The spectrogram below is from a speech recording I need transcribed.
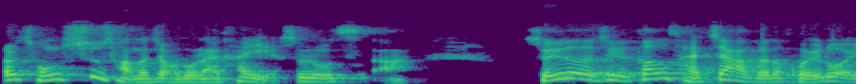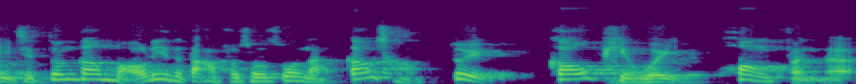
而从市场的角度来看也是如此啊。随着这个钢材价格的回落以及吨钢毛利的大幅收缩呢，钢厂对高品位矿粉的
